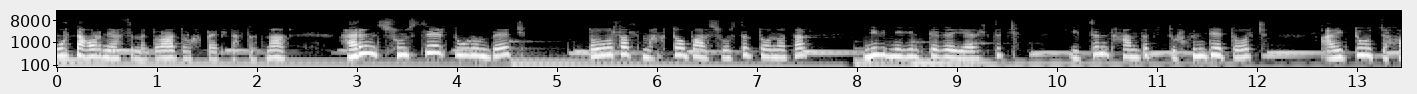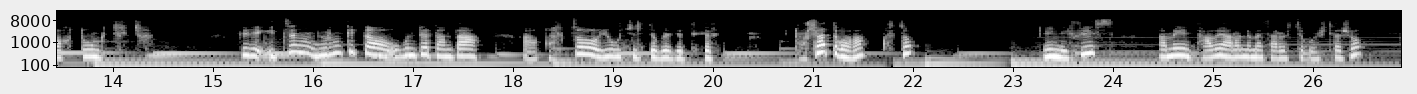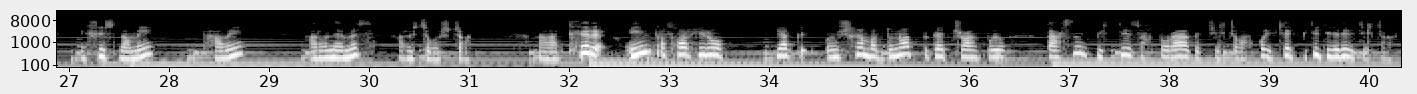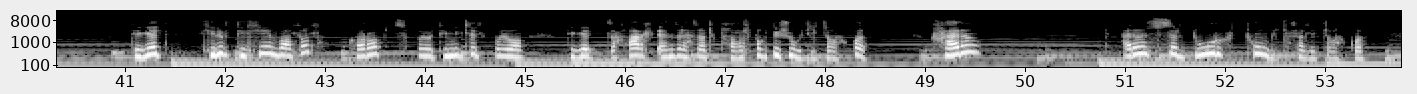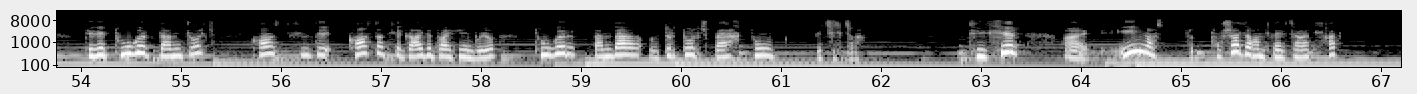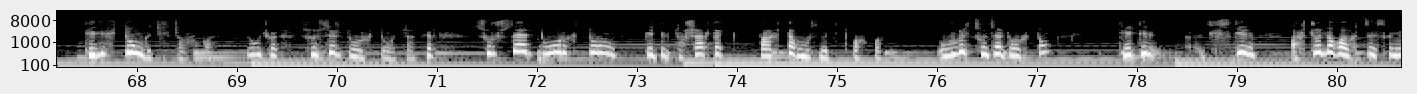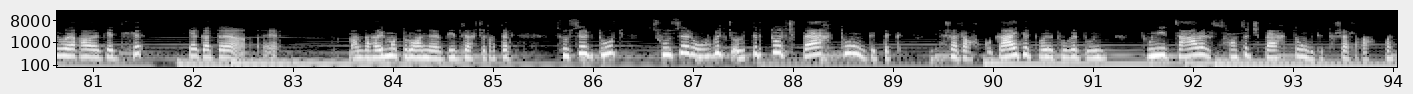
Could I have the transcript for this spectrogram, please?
Үр дагавар нь яасан бэ? Дураар дургах байдалд автагднаа. Харин сүнсээр дүүрэн байж дуулал магтуу ба сүнслэг дуунуудаар нэг нэгэнтэйгээ ярилцаж эзэнд хандаж зүрхэндээ дуулж айдуу зохиох дүүн байгаа. Тэр эзэн ерөнхийдөө үгэн дээр дандаа голцоо юу гэж хэлдэг вэ гэхээр туршаадаг байгаа. Голцоо. Энэ Эфес намын 5:18-аас 19-ийг уншлаа шүү. Эфес намын 5:18-аас 19-ийг уншиж байгаа. Аа тэгэхээр энд болохоор хэрүү яг унших юм бол do not get drunk буюу дарсан бити сохтураа гэж хэлж байгаа байхгүй. Эхлээд бити тэгэрэй гэж хэлж байгаа. Тэгээд хэрэг тэх юм бол коррупц буюу тэнэглэл буюу тэгээд завхааралт янз бүрийн асуудалд холбогдсон шүү гэж хэлж байгаа байхгүй харин ариун сүсээр дүүрэх түн гэж тушаал хэлж байгаа байхгүй тэгээд түүгээр дамжуулж constantly constantly guided by him буюу түүгээр дандаа удирдуулж байх түн гэж хэлж байгаа. Тэгэхээр энэ бас тушаал байгаа юм л яг цагаат талахаар тэгэхтүн гэж хэлж байгаа байхгүй юу? Гэж сүнсээр дүүрэгтэн гэж байгаа. Тэгэхээр сүрсээр дүүрэгтэн гэдэг тушаалыг барагтай хүмүүс мэддэг байхгүй. Үргэлж сүнсээр дүүрэгтэн тэгээ тэр хэсгийн орчуулга өргөцсөн хэсэг нь юу байгаа вэ гэхээр яг одоо э, манай 2004 оны библи орчуулга дээр сүнсээр дүүрж сүнсээр үргэлж удирдуулж байх түн гэдэг тушаал байгаа байхгүй. Guided буюу түгээр түүний зааврыг сонсож байх түн гэдэг тушаал байгаа байхгүй.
